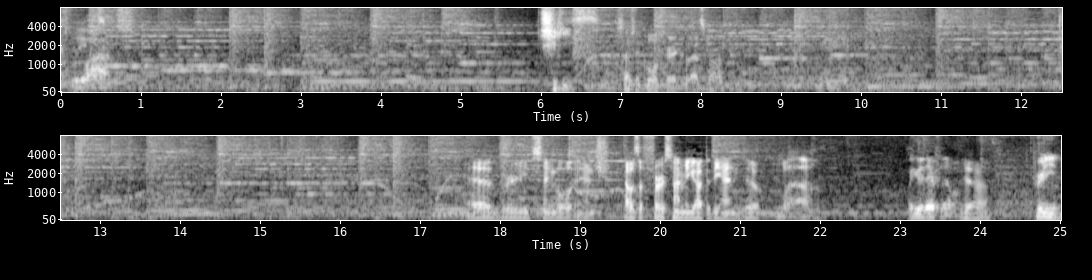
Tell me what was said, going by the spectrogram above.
Clicks. Wow. Jeez. Such a cool trick for that spot. Every single inch. That was the first time he got to the end too. Wow. Well, you were there for that one. Yeah. Pretty.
